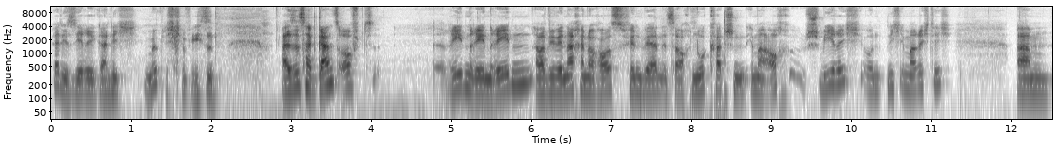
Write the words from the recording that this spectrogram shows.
wäre die Serie gar nicht möglich gewesen. Also es ist halt ganz oft äh, reden, reden, reden, aber wie wir nachher noch rausfinden werden, ist auch nur Quatschen immer auch schwierig und nicht immer richtig. Ähm,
